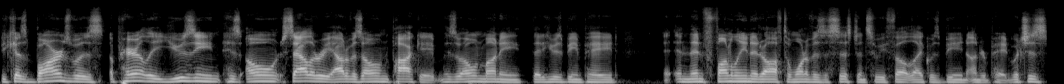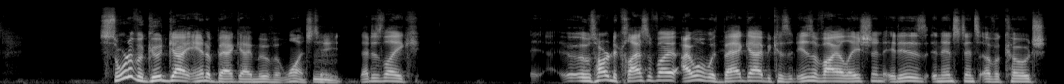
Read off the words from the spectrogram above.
because Barnes was apparently using his own salary out of his own pocket, his own money that he was being paid, and then funneling it off to one of his assistants who he felt like was being underpaid, which is sort of a good guy and a bad guy move at once, Tate. That is like it was hard to classify. I went with bad guy because it is a violation. It is an instance of a coach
